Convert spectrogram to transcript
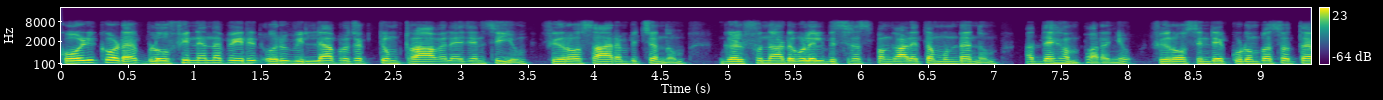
കോഴിക്കോട് ബ്ലൂഫിൻ എന്ന പേരിൽ ഒരു വില്ല പ്രൊജക്ടും ട്രാവൽ ഏജൻസിയും ഫിറോസ് ആരംഭിച്ചെന്നും ഗൾഫ് നാടുകളിൽ ബിസിനസ് പങ്കാളിത്തമുണ്ടെന്നും അദ്ദേഹം പറഞ്ഞു. ഫിറോസിന്റെ കുടുംബസ്വത്ത്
